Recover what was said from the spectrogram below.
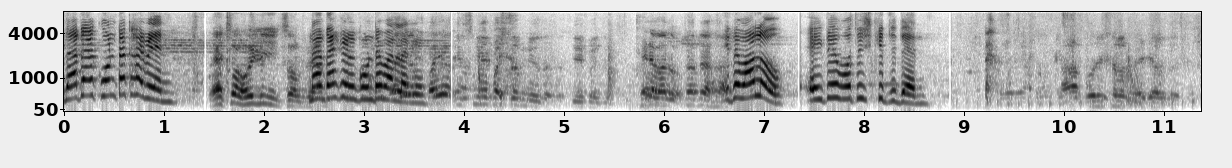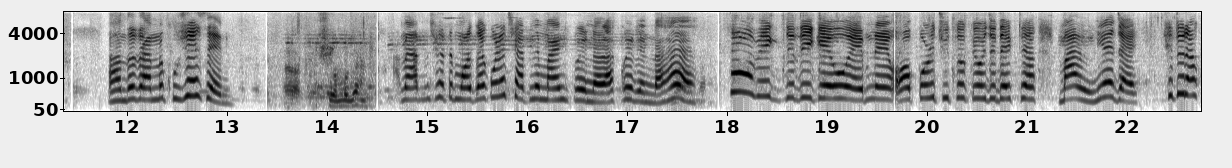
দাদা কোনটা খাবেন? একটা হইলেই চলবে। না দেখেন কোনটা ভালো লাগে। এটা ভালো। এটা ভালো? এইটা পঁচিশ কেজি দেন। এখন দাদা আপনি খুশি হয়েছেন আমি আপনার সাথে মজা করেছি আপনি মাইন্ড করেন না রাগ করেন না হ্যাঁ? স্বাভাবিক যদি কেউ এমনি অপরিচিত কেউ যদি একটা মাল নিয়ে যায় সে তো রাগ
